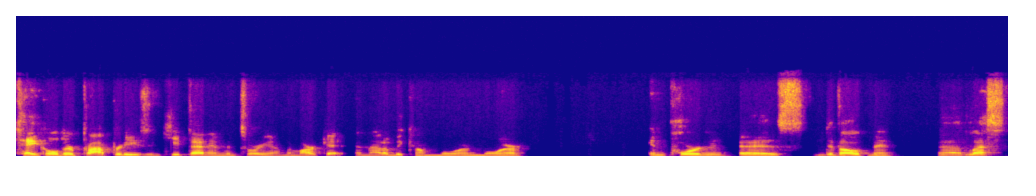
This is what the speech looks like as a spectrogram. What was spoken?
take older properties and keep that inventory on the market. And that'll become more and more important as development, uh, less,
